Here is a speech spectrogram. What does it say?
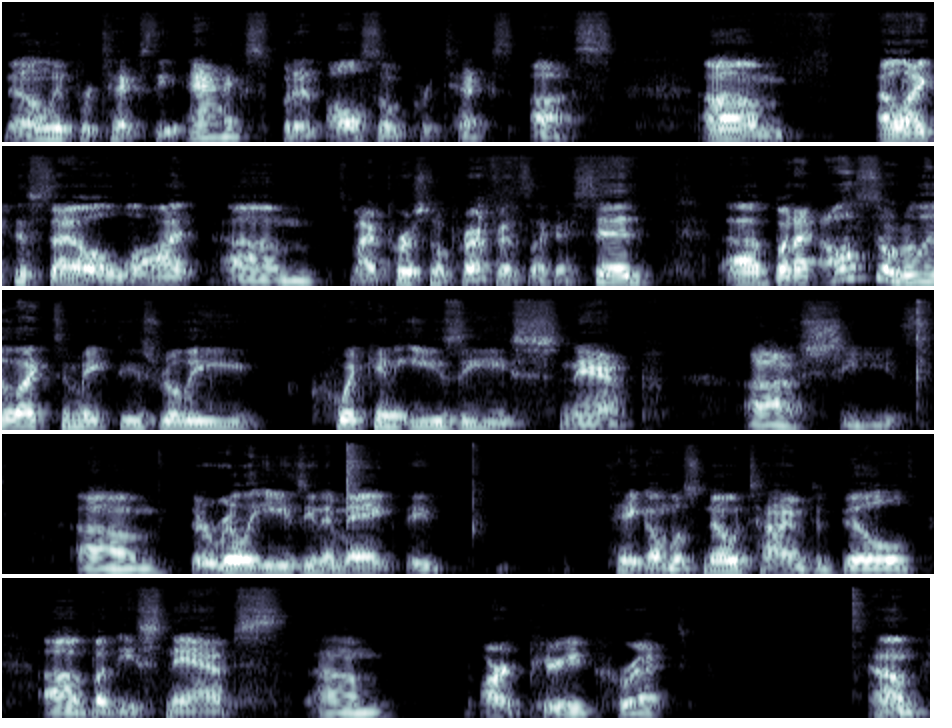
not only protects the axe, but it also protects us. Um, I like this style a lot. Um, it's my personal preference, like I said, uh, but I also really like to make these really quick and easy snap uh, sheaths. Um, they're really easy to make. They take almost no time to build, uh, but these snaps um, aren't period correct. Um,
